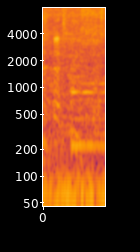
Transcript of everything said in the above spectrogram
Ha ha ha.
